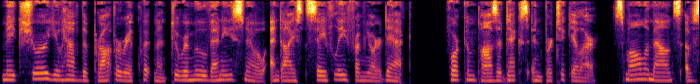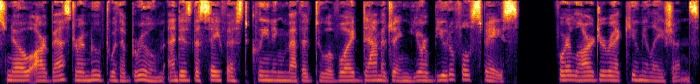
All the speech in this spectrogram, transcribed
make sure you have the proper equipment to remove any snow and ice safely from your deck. For composite decks in particular, small amounts of snow are best removed with a broom and is the safest cleaning method to avoid damaging your beautiful space. For larger accumulations,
